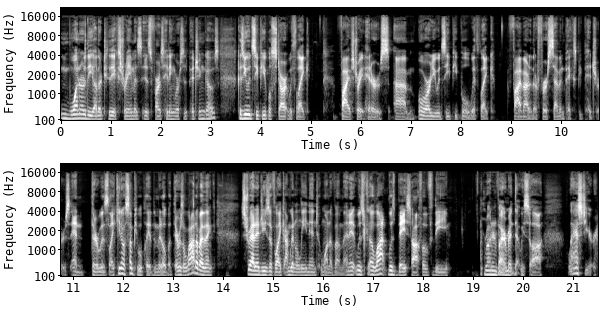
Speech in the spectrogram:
one or the other to the extreme as as far as hitting versus pitching goes, because you would see people start with like five straight hitters, um, or you would see people with like five out of their first seven picks be pitchers. And there was like, you know, some people played the middle, but there was a lot of, I think, strategies of like, I'm going to lean into one of them. And it was a lot was based off of the run environment that we saw last year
